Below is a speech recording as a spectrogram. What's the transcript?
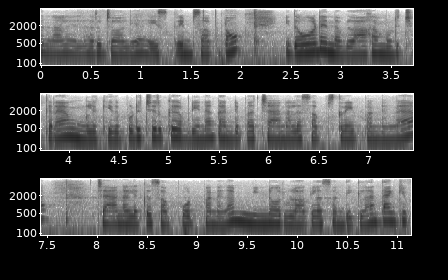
அதனால எல்லோரும் ஜாலியாக ஐஸ்கிரீம் சாப்பிட்டோம். இதோட இந்த விலாகை முடிச்சுக்கிறேன். உங்களுக்கு இது பிடிச்சிருக்கு அப்படின்னா கண்டிப்பாக சேனலை சப்ஸ்கிரைப் பண்ணுங்கள் சேனலுக்கு சப்போர்ட் பண்ணுங்கள் இன்னொரு விலாகில் சந்திக்கலாம். தேங்க்யூ ஃபார்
